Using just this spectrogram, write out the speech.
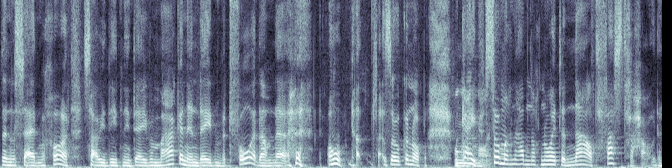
En dan zeiden we, goh, zou je dit niet even maken? En deden we het voor, dan... Uh, Oh, dat was ook een op. Kijk, sommigen hadden nog nooit een naald vastgehouden.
